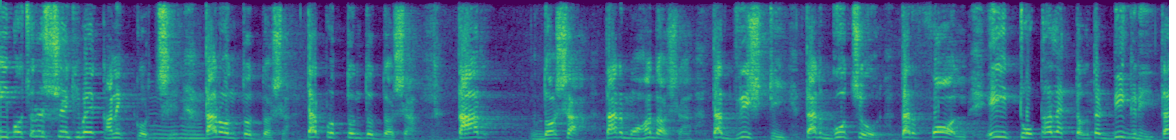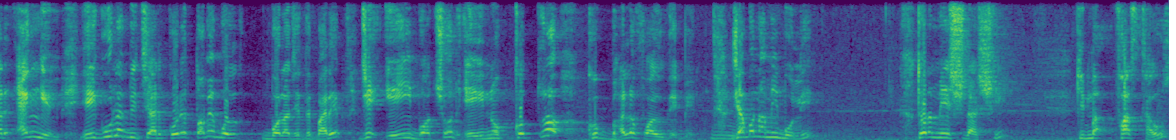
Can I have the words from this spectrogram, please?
এই বছরের সঙ্গে কীভাবে কানেক্ট করছে? তার অন্তর্দশা তার প্রত্যন্তর্দশা তার দশা তার মহাদশা তার দৃষ্টি তার গোচর তার ফল এই টোটাল একটা তার ডিগ্রি তার অ্যাঙ্গেল এগুলো বিচার করে তবে বলা যেতে পারে যে এই বছর এই নক্ষত্র খুব ভালো ফল দেবে। যেমন আমি বলি তোর মেষ রাশি কিংবা ফার্স্ট হাউস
